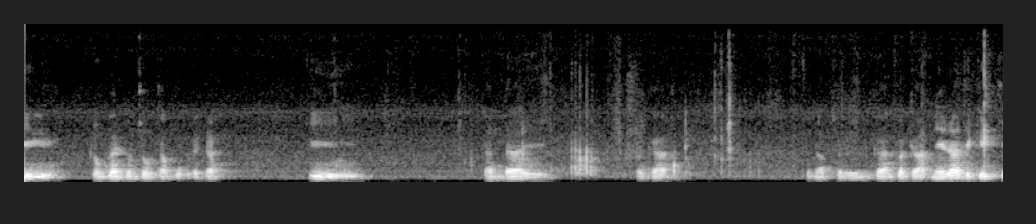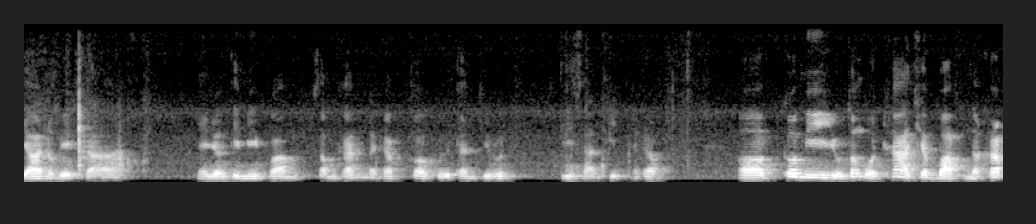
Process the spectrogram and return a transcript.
ดีกรมการขนส่งทางบกนะครับ ที่ท่านได้ประกาศสนับสนุนการประกาศในราชกิจจานุเบกษา ในเรื่องที่มีความสำคัญนะครับ ก็คือท่านจิรุตวิสารกิจนะครับก็มีอยู่ทั้งหมด 5 ฉบับนะครับ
